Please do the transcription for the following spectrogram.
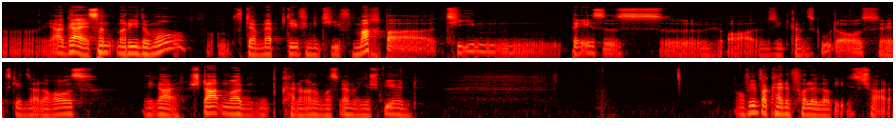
Äh, ja, geil. Sainte Marie de Mont. Auf der Map definitiv machbar. Team, Bases, äh, ja, sieht ganz gut aus. Ja, jetzt gehen sie alle raus. Egal. Starten wir, keine Ahnung, was werden wir hier spielen. Auf jeden Fall keine volle Lobby, ist schade.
